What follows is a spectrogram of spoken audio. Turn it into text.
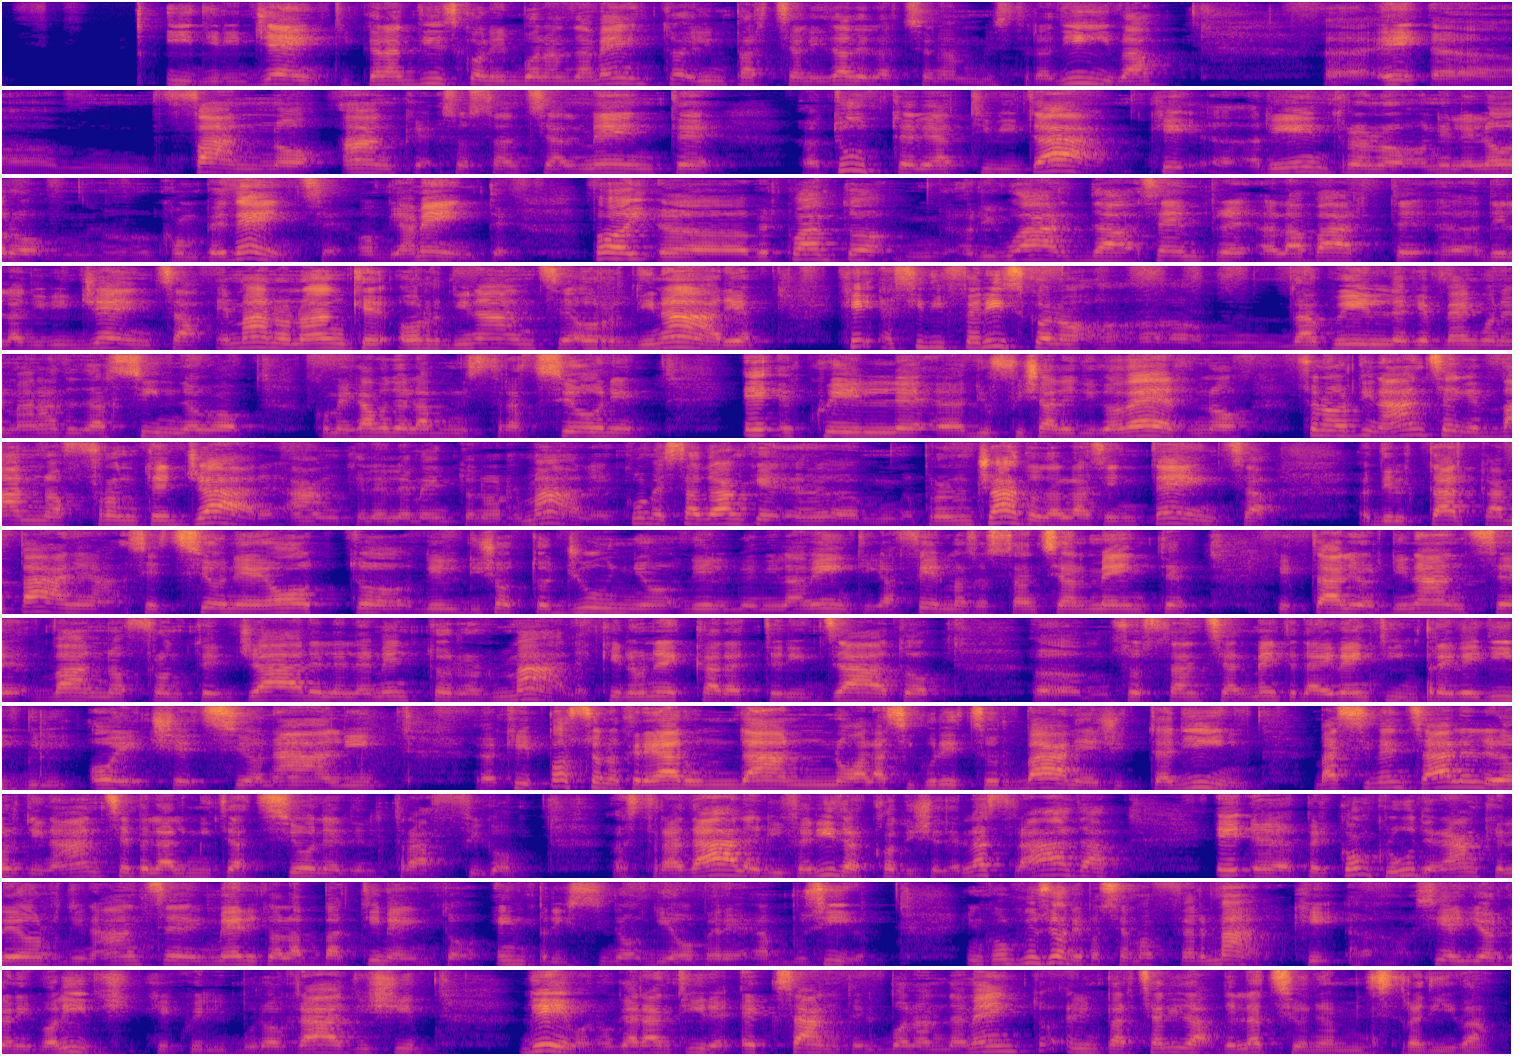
i dirigenti garantiscono il buon andamento e l'imparzialità dell'azione amministrativa eh, e eh, fanno anche sostanzialmente eh, tutte le attività che eh, rientrano nelle loro eh, competenze, ovviamente poi eh, per quanto riguarda sempre la parte eh, della dirigenza, emanano anche ordinanze ordinarie che si differiscono eh, da quelle che vengono emanate dal sindaco come capo dell'amministrazione e quelle eh, di ufficiali di governo, sono ordinanze che vanno a fronteggiare anche l'elemento normale, come è stato anche eh, pronunciato dalla sentenza del TAR Campania, sezione 8 del 18 giugno del 2020, che afferma sostanzialmente che tali ordinanze vanno a fronteggiare l'elemento normale, che non è caratterizzato eh, sostanzialmente da eventi imprevedibili o eccezionali eh, che possono creare un danno alla sicurezza urbana e ai cittadini. Basti pensare alle ordinanze per la limitazione del traffico eh, stradale riferite al codice della strada e eh, per concludere anche le ordinanze in merito all'abbattimento e impristino di opere abusive. In conclusione possiamo affermare che eh, sia gli organi politici che quelli burocratici devono garantire ex ante il buon andamento e l'imparzialità dell'azione amministrativa.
